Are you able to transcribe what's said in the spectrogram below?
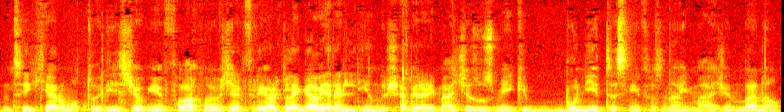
Não sei que era um motorista de alguém falar com o evangelho. Eu falei, olha que legal, e era lindo o chaveiro, a imagem de Jesus meio que bonita, assim. Eu falei assim, não, imagem não dá não.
